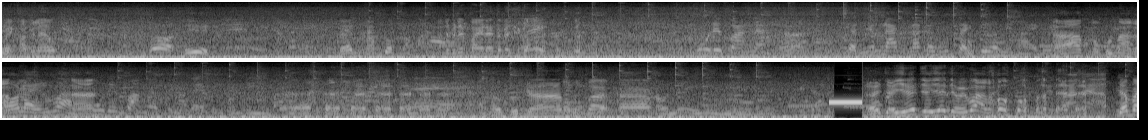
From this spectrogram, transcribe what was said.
นไปขับไปแล้วก็ดีแฟนคลับก็จะไม่ได้ไปนะจะไม่ได้กลับพูดได้ฟังนะฉันยังรักนัทวุฒิใส่เสื้อไม่หายเลย ครับขอบคุณมากเพครับราะอะไรรู้ป่ะฮะพูดได้ฟังอะเป็นแฟนเป็นคนดีมากแม่ ขอบคุณครับ ขอบคุณมากครับเอาเนื้อไอ้นี่ดีๆด้วยไอ้เจ้าเอ้ยใจเย็นใจเย็นอย่าไปว่าเขาไปฟังนะเดี๋ยวไป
